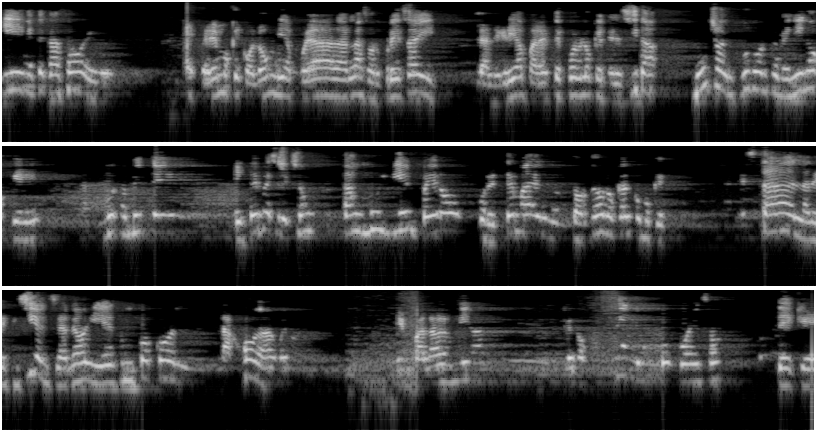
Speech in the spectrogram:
Y en este caso, eh, esperemos que Colombia pueda dar la sorpresa y la alegría para este pueblo que necesita mucho del fútbol femenino que lastimosamente en tema de selección están muy bien, pero por el tema del torneo local como que está la deficiencia, ¿no? Y es un poco la joda, bueno, en palabras mías, que nos fastidia un poco eso, de que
